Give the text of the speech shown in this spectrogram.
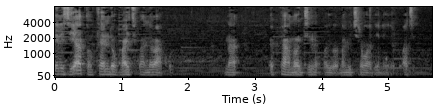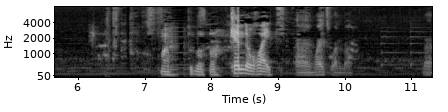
Then it's the of kind of white one never could. Na ɛpɛ anointing no ɔyɛ na mekyerɛ wo adeɛ no yɛ wate Mate, Papa. Candle white. Ah, white one baako na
